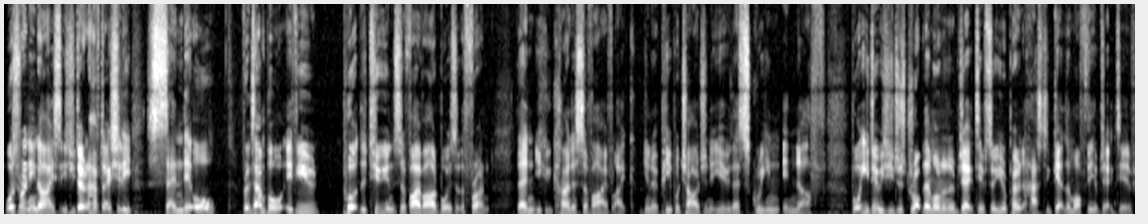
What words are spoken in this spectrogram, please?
What's really nice is you don't have to actually send it all. For example, if you put the two units of five Ardboys at the front, then you could kind of survive, like, you know, people charging at you. They're screen enough. But what you do is you just drop them on an objective, so your opponent has to get them off the objective.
